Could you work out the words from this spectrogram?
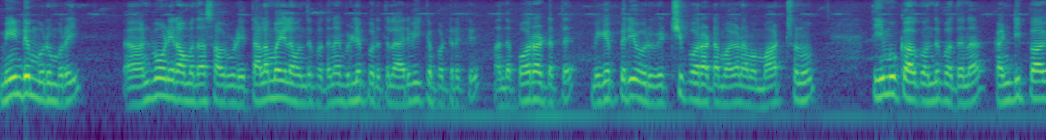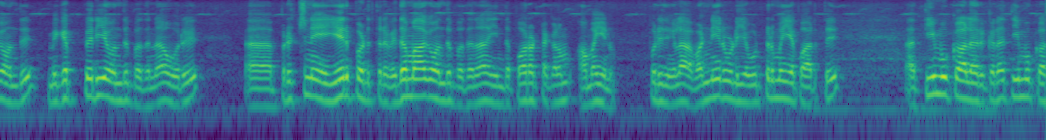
மீண்டும் ஒரு முறை அன்போனி ராமதாஸ் அவர்களுடைய தலைமையில் வந்து பார்த்தீங்கன்னா விழுப்புரத்தில் அறிவிக்கப்பட்டிருக்கு. அந்த போராட்டத்தை மிகப்பெரிய ஒரு வெற்றி போராட்டமாக நம்ம மாற்றணும். திமுகவுக்கு வந்து பார்த்தோன்னா கண்டிப்பாக வந்து மிகப்பெரிய வந்து பார்த்தோன்னா ஒரு பிரச்சனையை ஏற்படுத்துகிற விதமாக வந்து பார்த்தோன்னா இந்த போராட்டங்களும் அமையணும். புரியுதுங்களா? வன்னியருடைய ஒற்றுமையை பார்த்து திமுகவில் இருக்கிற திமுக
